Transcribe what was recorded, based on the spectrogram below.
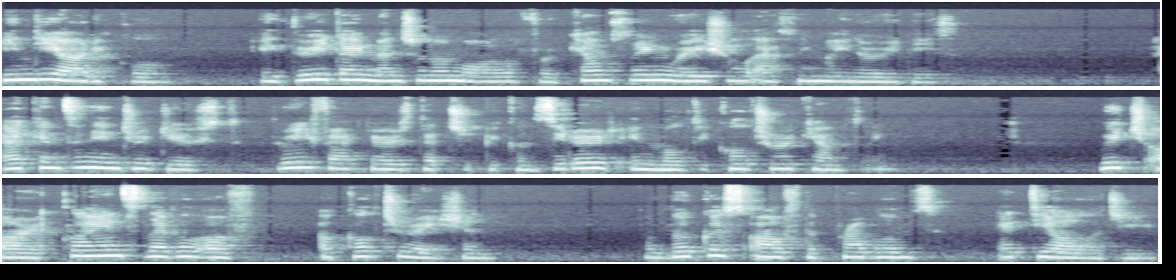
In the article, A Three-Dimensional Model for Counseling Racial Ethnic Minorities, Atkinson introduced three factors that should be considered in multicultural counseling, which are client's level of acculturation, the locus of the problem's etiology,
